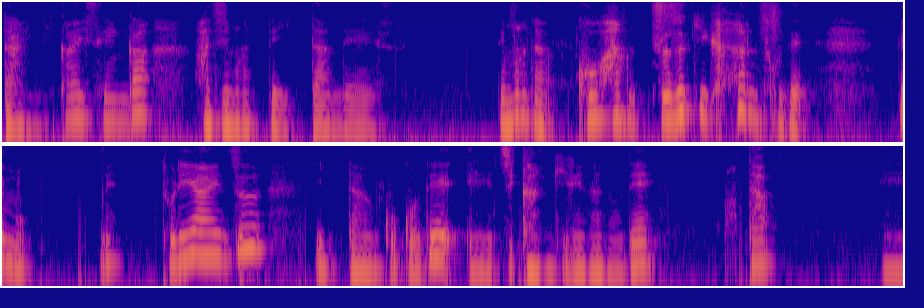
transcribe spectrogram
第2回戦が始まっていったんです。でまだ後半続きがあるのででもとりあえず一旦ここで、えー、時間切れなのでまた、えー、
